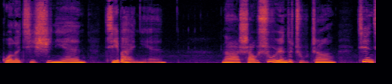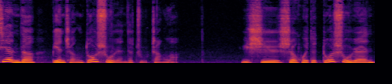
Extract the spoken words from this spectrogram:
过了几十年、几百年，那少数人的主张，渐渐的变成多数人的主张了，于是社会的多数人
